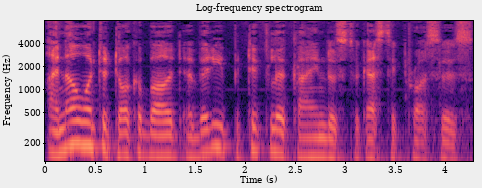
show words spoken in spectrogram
I now want to talk about a very particular kind of stochastic process.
